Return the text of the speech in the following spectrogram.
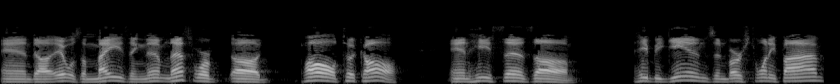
And uh, it was amazing. Them that's where uh, Paul took off, and he says uh, he begins in verse 25.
